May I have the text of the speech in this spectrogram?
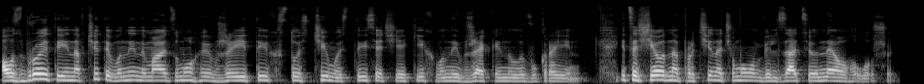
А озброїти і навчити вони не мають змоги вже і тих 100 з чимось тисяч, яких вони вже кинули в Україну. І це ще одна причина, чому мобілізацію не оголошують,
